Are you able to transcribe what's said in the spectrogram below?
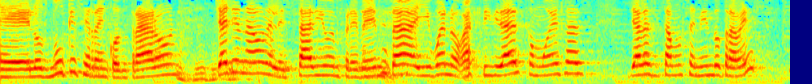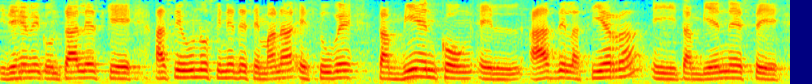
Eh, los buques se reencontraron, ya llenaron el estadio en preventa y bueno, actividades como esas ya las estamos teniendo otra vez. Y déjenme contarles que hace unos fines de semana estuve también con el As de la Sierra y también este,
